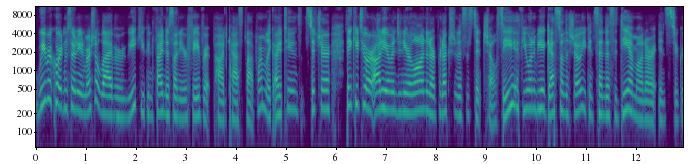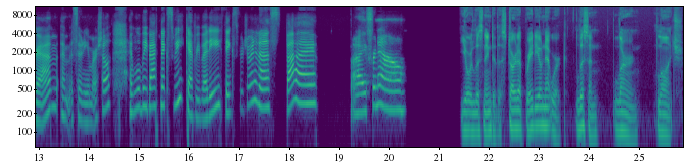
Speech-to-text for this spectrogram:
We record Masoni and Marshall live every week. You can find us on your favorite podcast platform like iTunes and Stitcher. Thank you to our audio engineer, Lon, and our production assistant, Chelsea. If you want to be a guest on the show, you can send us a DM on our Instagram at Masoni Marshall. And we'll be back next week, everybody. Thanks for joining us. Bye. Bye for now. You're listening to the Startup Radio Network. Listen, learn, launch.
